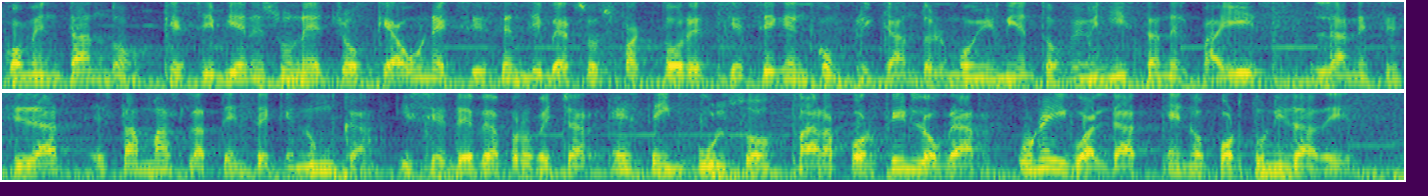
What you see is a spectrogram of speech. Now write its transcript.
comentando que si bien es un hecho que aún existen diversos factores que siguen complicando el movimiento feminista en el país, la necesidad está más latente que nunca y se debe aprovechar este impulso para por fin lograr una igualdad en oportunidades.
